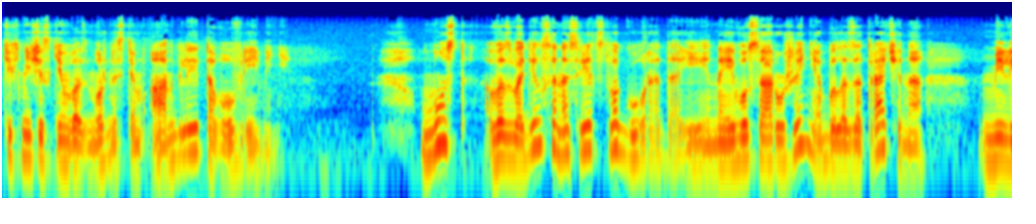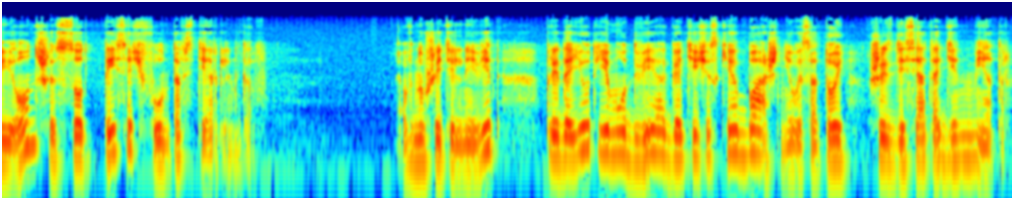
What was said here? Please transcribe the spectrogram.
техническим возможностям Англии того времени. Мост возводился на средства города, и на его сооружение было затрачено миллион шестьсот тысяч фунтов стерлингов. Внушительный вид придает ему две готические башни высотой 61 метр,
